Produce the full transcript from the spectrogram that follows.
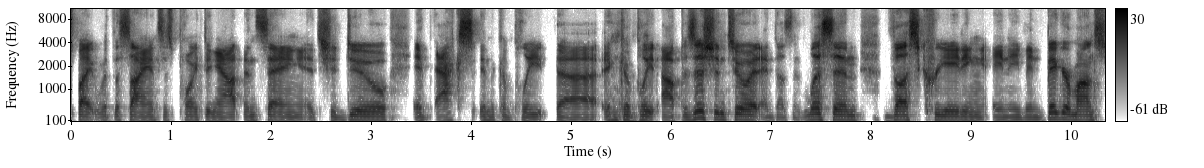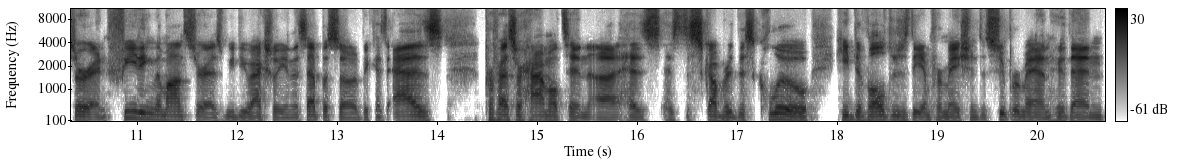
despite what the science is pointing out and saying it should do. It acts in the complete uh, in complete opposition to it and doesn't listen, thus creating an even bigger monster and feeding the monster as we do actually in this episode. Because as Professor Hamilton uh, has has discovered this clue, he divulges the information to Superman, who then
